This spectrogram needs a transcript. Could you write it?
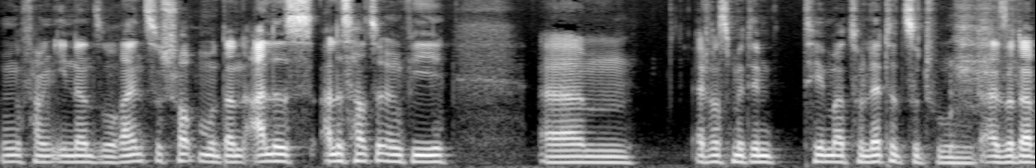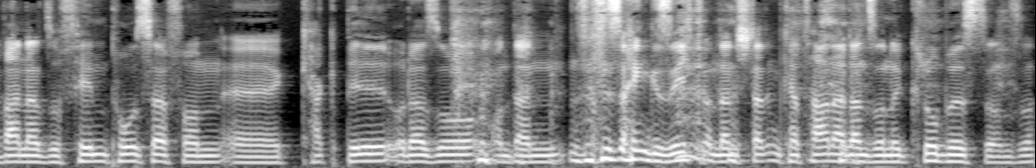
angefangen, ihn dann so reinzushoppen und dann alles, alles hatte irgendwie ähm, etwas mit dem Thema Toilette zu tun. Also da waren dann so Filmposter von äh, Kack Bill oder so und dann sein Gesicht und dann stand im Katana dann so eine Klobürste und so.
